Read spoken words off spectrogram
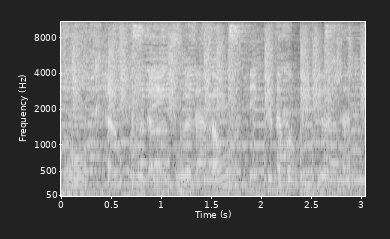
তো সেটার পুজোটা আমি ঘুরে দেখাবো। দেখতে থাকো ভিডিওর সাথে।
